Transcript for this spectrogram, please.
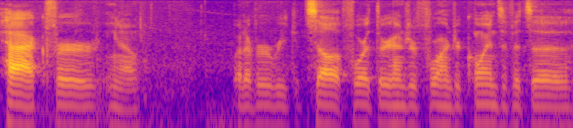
pack for, you know, whatever we could sell it for, 300, 400 coins if it's a,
